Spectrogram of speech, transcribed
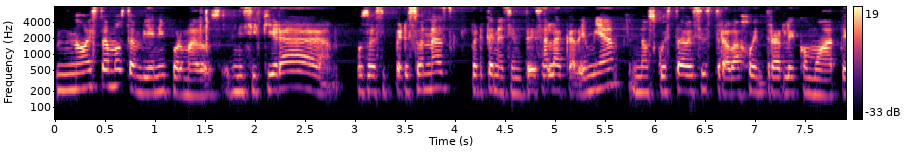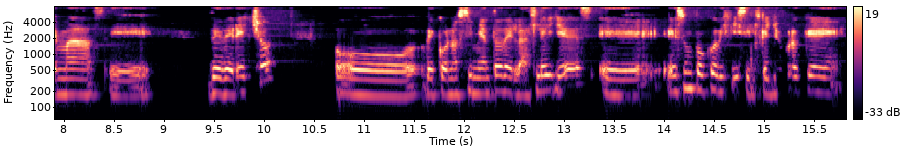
no estamos tan bien informados. Ni siquiera, o sea, si personas pertenecientes a la academia, nos cuesta a veces trabajo entrarle como a temas eh, de derecho o de conocimiento de las leyes, eh, es un poco difícil, que yo creo que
